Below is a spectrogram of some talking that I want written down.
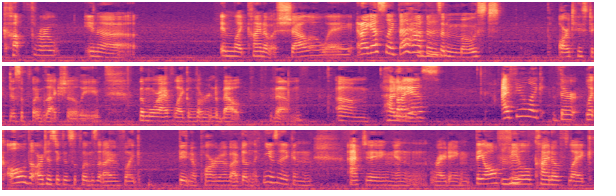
cutthroat in a in like kind of a shallow way and i guess like that happens Mm-hmm. in most artistic disciplines actually the more i've like learned about them um How do but you i mean? guess i feel like they're like all of the artistic disciplines that i've like been a part of i've done like music and acting and writing they all Mhm. feel kind of like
